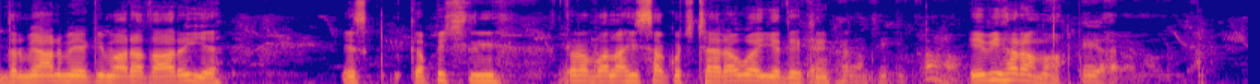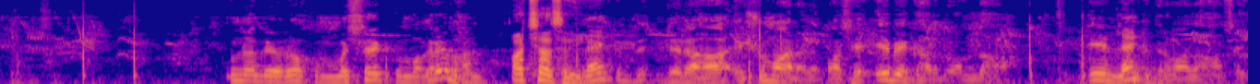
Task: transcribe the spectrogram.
दरमियान में एक इमारत आ रही है। इसका पिछली तरफ़ वाला हिस्सा कुछ ठहरा हुआ है ये देखें। हाँ, हाँ। ये भी हरामा उन्होंने रुख मशरक मगरब हन। अच्छा सही। लैंक जरा शुमार वाले पासे ए बे घर दो हमदा लैंक दरवाज़ा हाँ सही।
